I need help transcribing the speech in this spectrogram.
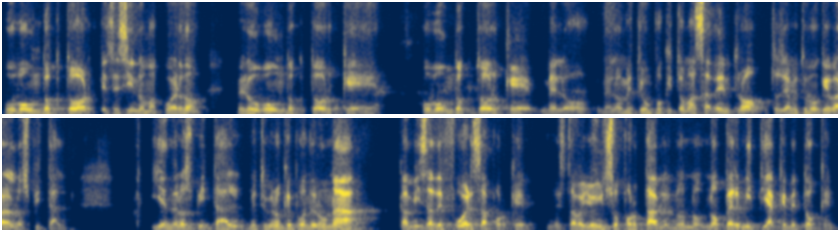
Hubo un doctor, ese sí no me acuerdo, pero hubo un doctor que hubo un doctor que me lo, me lo metió un poquito más adentro, entonces ya me tuvo que llevar al hospital. Y en el hospital me tuvieron que poner una camisa de fuerza porque estaba yo insoportable, no, no, no permitía que me toquen.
